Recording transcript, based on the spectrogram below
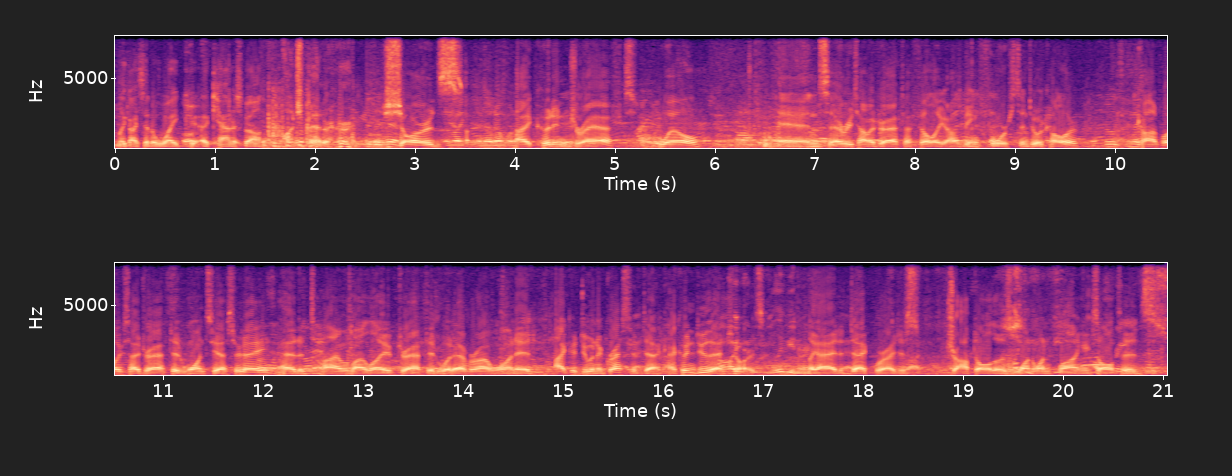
like I said, a white ca- a counterspell. Much better. shards, I couldn't draft well, and every time I draft, I felt like I was being forced into a color. Conflux, I drafted once yesterday, had a time of my life, drafted whatever I wanted. I could do an aggressive deck. I couldn't do that in shards. Like I had a deck where I just dropped all those one-one flying exalteds,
